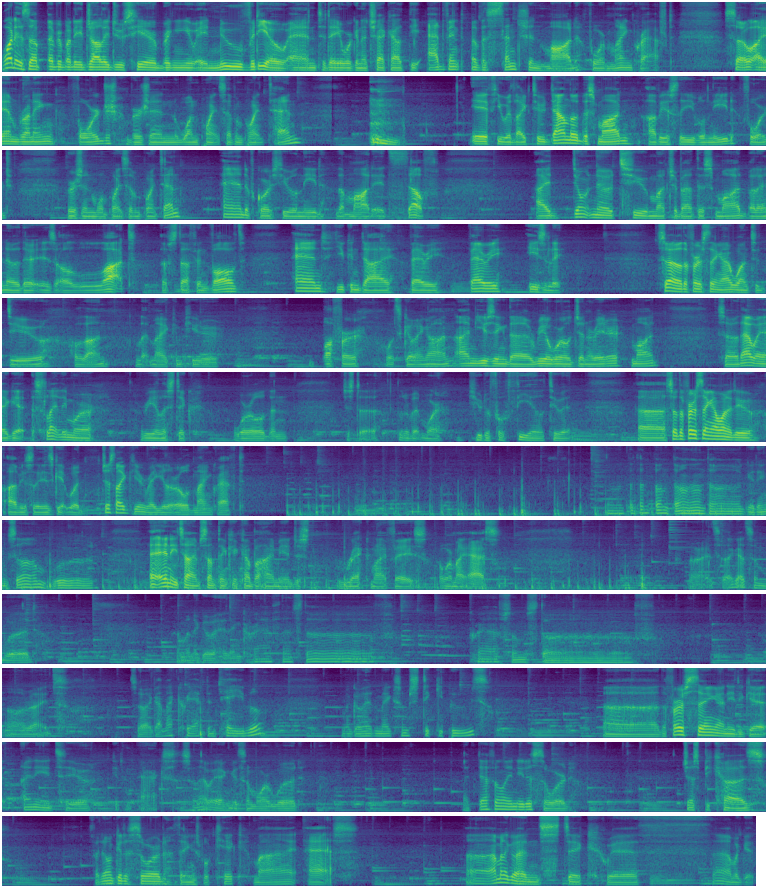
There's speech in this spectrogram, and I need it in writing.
What is up everybody, Jolly Juice here bringing you a new video and today we're going to check out the Advent of Ascension mod for Minecraft. So I am running Forge version 1.7.10. if you would like to download this mod, obviously you will need Forge version 1.7.10 and of course you will need the mod itself. I don't know too much about this mod, but I know there is a lot of stuff involved, and you can die very, very easily. So the first thing I want to do, hold on, let my computer buffer what's going on. I'm using the real world generator mod, so that way I get a slightly more realistic world and just a little bit more beautiful feel to it. Uh, so the first thing I want to do, obviously, is get wood. Just like your regular old Minecraft. Dun, dun, dun, getting some wood. At any time, something can come behind me and just wreck my face or my ass. Alright, so I got some wood. I'm gonna go ahead and craft that stuff. Craft some stuff. Alright. So I got my crafting table. I'm gonna go ahead and make some sticky poos. Uh, the first thing I need to get, I need to get an axe, so that way I can get some more wood. I definitely need a sword, just because if I don't get a sword, things will kick my ass. Uh, I'm gonna go ahead and stick with, uh, I'm gonna get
